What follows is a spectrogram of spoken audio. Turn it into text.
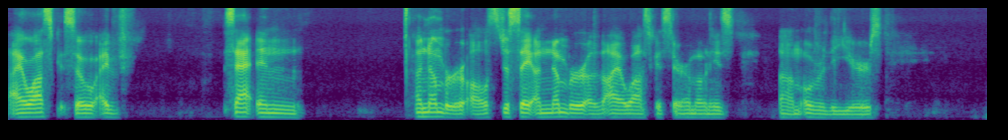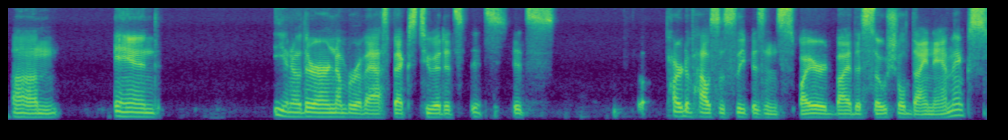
ayahuasca. So I've sat in a number, I'll just say a number of ayahuasca ceremonies um, over the years. Um, and you know, there are a number of aspects to it. It's it's it's part of House of Sleep is inspired by the social dynamics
